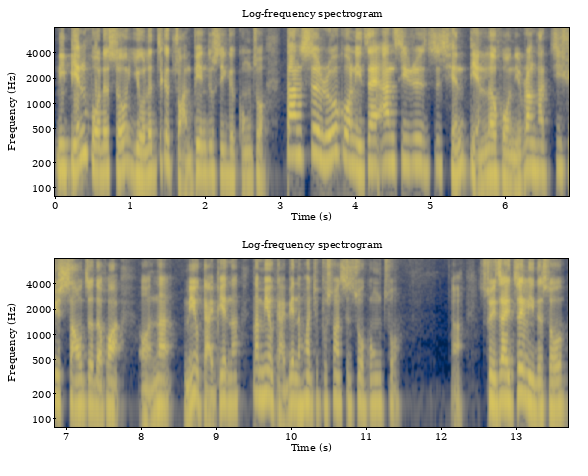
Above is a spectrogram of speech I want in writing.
你点火的时候有了这个转变，就是一个工作。但是如果你在安息日之前点了火，你让它继续烧着的话，哦，那没有改变呢？那没有改变的话，就不算是做工作啊。所以在这里的时候，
